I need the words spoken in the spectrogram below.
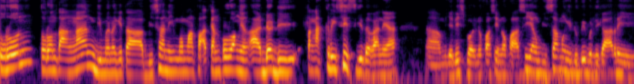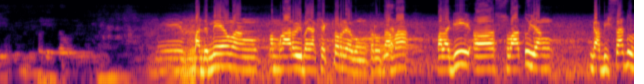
turun turun tangan gimana kita bisa nih memanfaatkan peluang yang ada di tengah krisis gitu kan ya nah menjadi sebuah inovasi-inovasi yang bisa menghidupi berdikari Ini pandemi emang mempengaruhi banyak sektor ya, Bung. Terutama apalagi eh, sesuatu yang nggak bisa tuh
